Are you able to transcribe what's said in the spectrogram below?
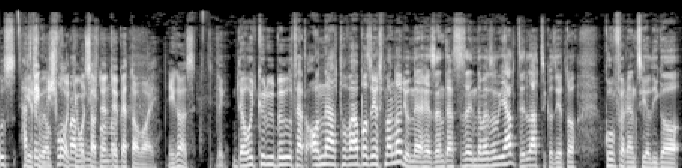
nyúlsz. Hát és is volt nyolcad döntőbe tavaly, igaz? De, de hogy körülbelül, tehát annál tovább azért már nagyon nehezen, de szerintem ez látszik azért a konferencia liga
